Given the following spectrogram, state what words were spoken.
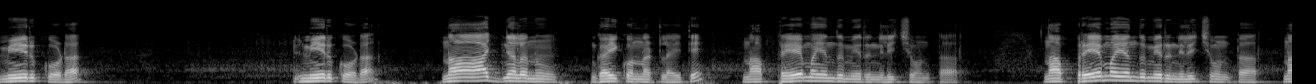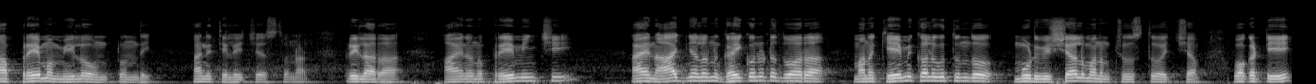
మీరు కూడా మీరు కూడా నా ఆజ్ఞలను గైకొన్నట్లయితే నా ప్రేమ ఎందు మీరు నిలిచి ఉంటారు. నా ప్రేమ ఎందు మీరు నిలిచి ఉంటారు. నా ప్రేమ మీలో ఉంటుంది అని తెలియచేస్తున్నాడు. ప్రిలారా ఆయనను ప్రేమించి ఆయన ఆజ్ఞలను గైకొనుట ద్వారా మనకేమి కలుగుతుందో మూడు విషయాలు మనం చూస్తూ వచ్చాం. ఒకటి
